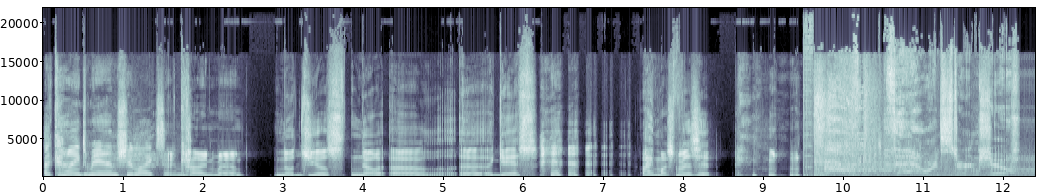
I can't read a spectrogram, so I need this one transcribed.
A kind man, she likes him. A kind man. Not just no uh, uh, guess. I must visit. The Howard Stern Show.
